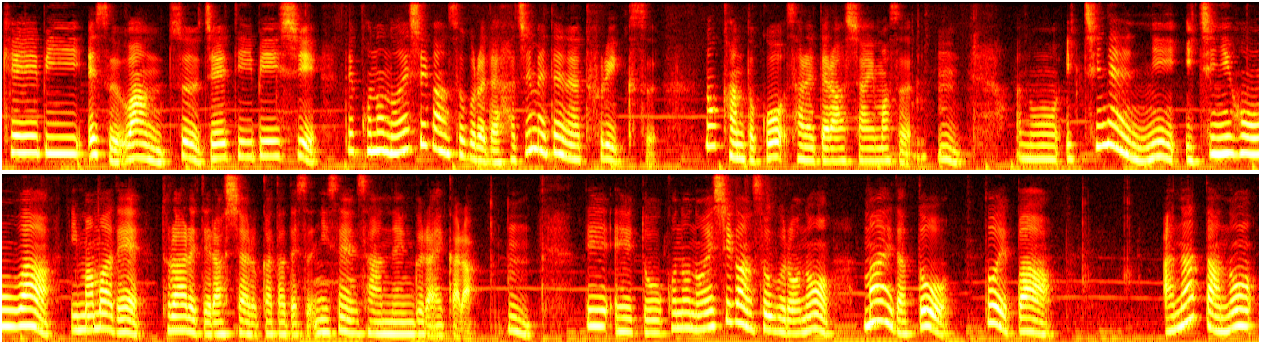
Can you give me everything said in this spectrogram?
KBS12JTBC でこのノエシガンソグルで初めて Netflix の監督をされてらっしゃいます。うん、あの1年に12本は今まで撮られてらっしゃる方です。2003年ぐらいから。うん、で、えーと、このノエシガンソグロの前だと例えば「あなたの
